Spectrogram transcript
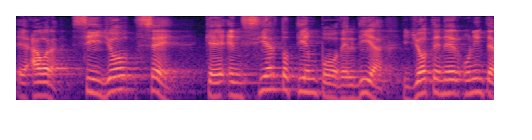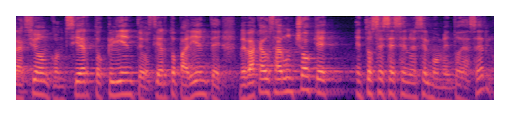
Eh, ahora, si yo sé que en cierto tiempo del día yo tener una interacción con cierto cliente o cierto pariente me va a causar un choque, entonces ese no es el momento de hacerlo.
